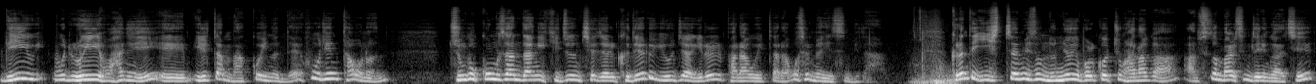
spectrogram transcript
리 루이환이 일단 맡고 있는데 후진타오는 중국 공산당의 기준 체제를 그대로 유지하기를 바라고 있다라고 설명했습니다. 그런데 이 시점에서 눈여겨볼 것 중 하나가 앞서서 말씀드린 것 같이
